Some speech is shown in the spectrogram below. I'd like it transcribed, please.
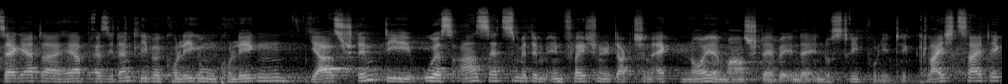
Sehr geehrter Herr Präsident, liebe Kolleginnen und Kollegen, ja, es stimmt, die USA setzen mit dem Inflation Reduction Act neue Maßstäbe in der Industriepolitik. Gleichzeitig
